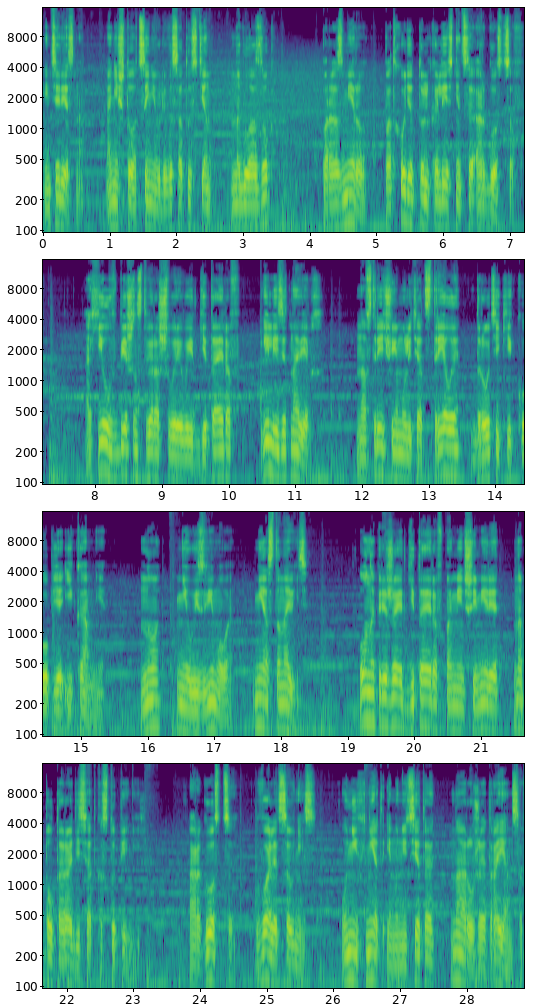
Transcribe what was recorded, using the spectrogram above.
Интересно, они что, оценивали высоту стен на глазок? По размеру подходят только лестницы аргостцев. Ахилл в бешенстве расшвыривает гитайров и лезет наверх. Навстречу ему летят стрелы, дротики, копья и камни. Но неуязвимого не остановить. Он опережает гитайров по меньшей мере на полтора десятка ступеней. Аргостцы валятся вниз. У них нет иммунитета на оружие троянцев.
